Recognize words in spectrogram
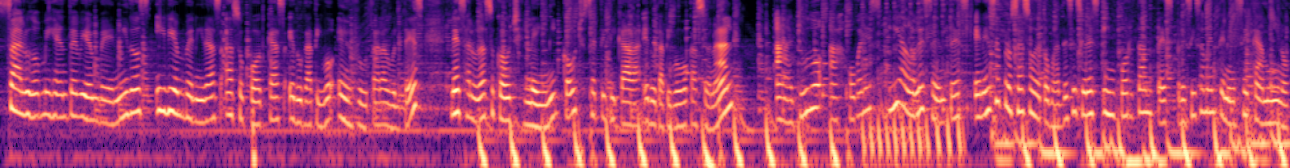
Saludos mi gente, bienvenidos y bienvenidas a su podcast educativo en ruta a la adultez. Les saluda su coach Lainey, coach certificada educativo vocacional. Ayudo a jóvenes y adolescentes en ese proceso de tomar decisiones importantes precisamente en ese camino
